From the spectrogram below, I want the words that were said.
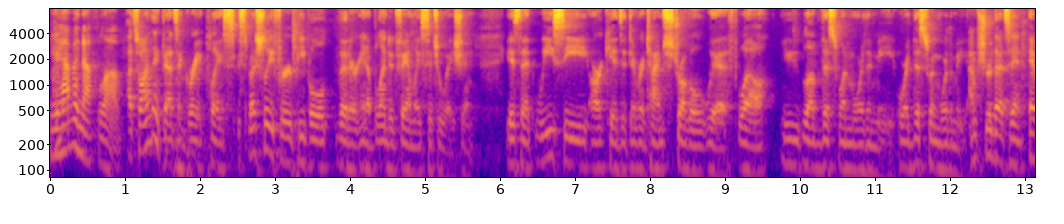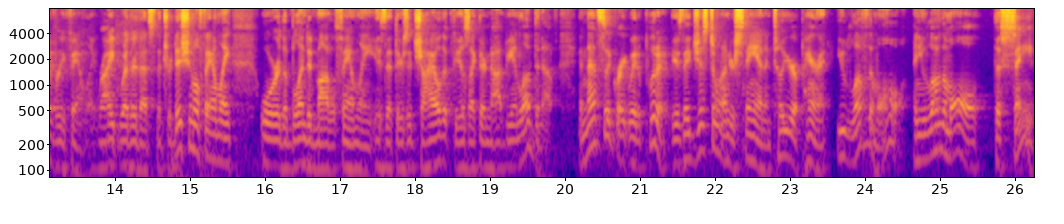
You have enough love. So I think that's a great place, especially for people that are in a blended family situation, is that we see our kids at different times struggle with, well, you love this one more than me, or this one more than me. I'm sure that's in every family, right? Whether that's the traditional family or the blended model family, is that there's a child that feels like they're not being loved enough. And that's a great way to put it, is they just don't understand until you're a parent. You love them all, and you love them all the same.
